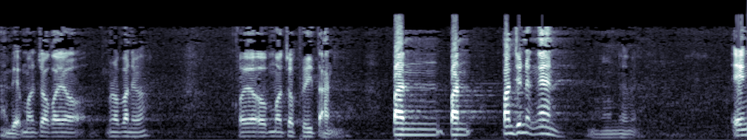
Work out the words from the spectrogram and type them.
ambek maca kaya menapa niku? Kaya maca. Pan pan panjenengan ing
